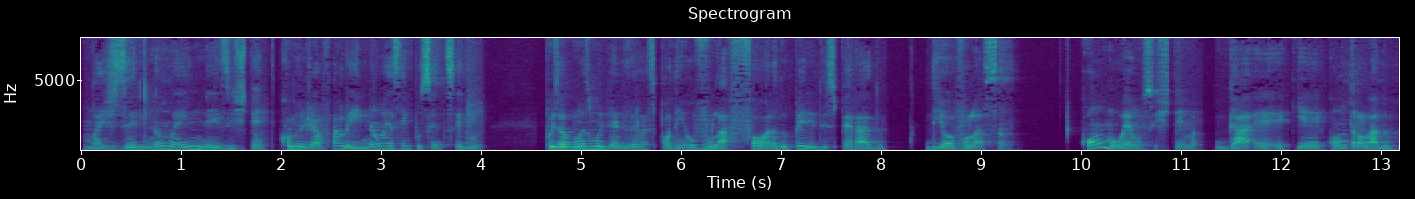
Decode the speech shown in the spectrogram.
mas ele não é inexistente. Como eu já falei, não é 100% seguro, pois algumas mulheres elas podem ovular fora do período esperado de ovulação. Como é um sistema é, é, que é controlado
